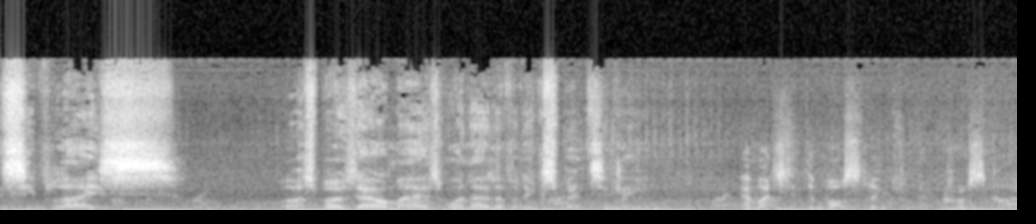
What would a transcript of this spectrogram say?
fancy place. But I suppose Alma has one hell of an expense again. How much did the boss loot from that cross guy?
